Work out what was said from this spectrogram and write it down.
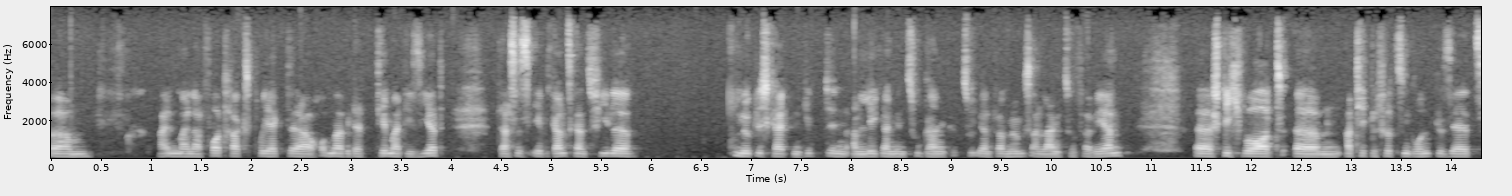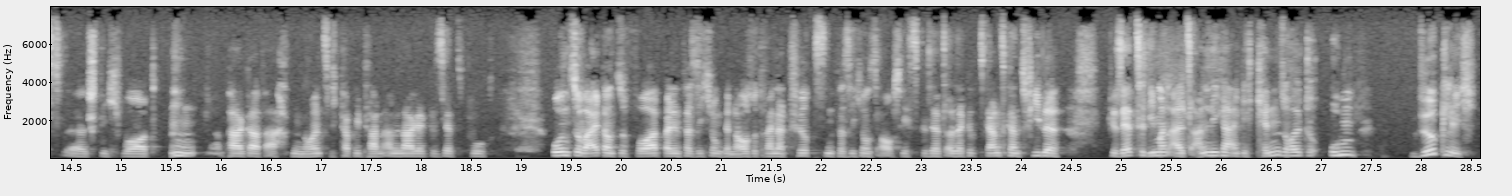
ähm, einen meiner Vortragsprojekte auch immer wieder thematisiert, dass es eben ganz, ganz viele Möglichkeiten gibt, den Anlegern den Zugang zu ihren Vermögensanlagen zu verwehren. Äh, Stichwort ähm, Artikel 14 Grundgesetz, äh, Stichwort Paragraph 98 Kapitalanlagegesetzbuch und so weiter und so fort. Bei den Versicherungen genauso 314 Versicherungsaufsichtsgesetz. Also da gibt es ganz, ganz viele Gesetze, die man als Anleger eigentlich kennen sollte, um wirklich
